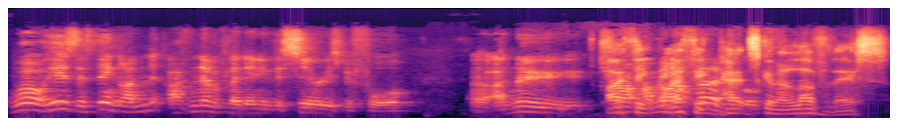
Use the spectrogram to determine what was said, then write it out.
Well, here's the thing. i have never played any of the series before. Uh, I knew. I Tri- think mean, I think Pet's gonna love this.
